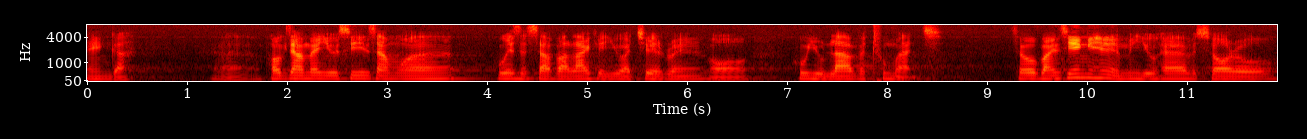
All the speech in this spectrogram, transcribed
Anger. Uh, for example, you see someone who is a suffer like your children or who you love too much. So by seeing him, you have sorrow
